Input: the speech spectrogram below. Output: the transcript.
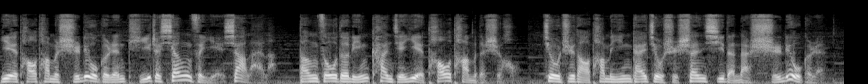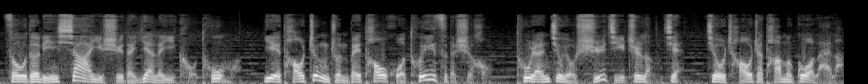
叶涛他们十六个人提着箱子也下来了。当邹德林看见叶涛他们的时候，就知道他们应该就是山西的那十六个人。邹德林下意识地咽了一口唾沫。叶涛正准备掏火推子的时候，突然就有十几支冷箭就朝着他们过来了，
